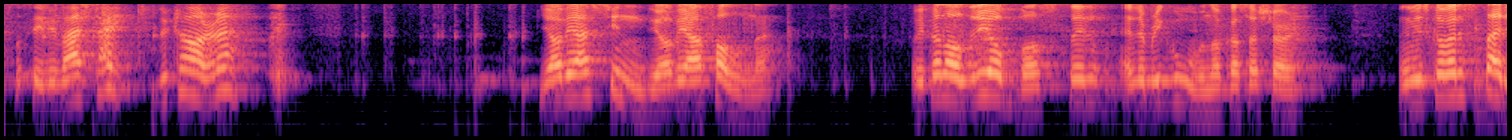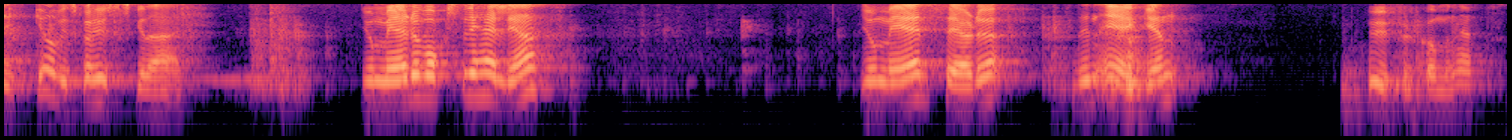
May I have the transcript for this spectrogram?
så sier vi 'vær sterk'. Du klarer det. Ja, vi er syndige, og vi er falne. Og vi kan aldri jobbe oss til eller bli gode nok av seg sjøl. Men vi skal være sterke, og vi skal huske det her. Jo mer du vokser i hellighet, jo mer ser du din egen ufullkommenhet.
